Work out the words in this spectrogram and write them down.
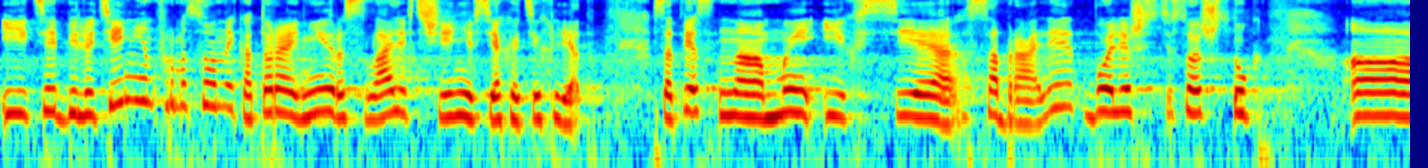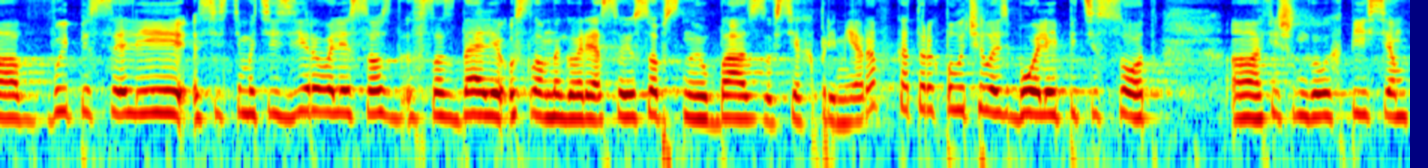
и те бюллетени информационные, которые они рассылали в течение всех этих лет. Соответственно, мы их все собрали, более 600 штук, э, выписали, систематизировали, создали, условно говоря, свою собственную базу всех примеров, которых получилось более 500, Э, фишинговых писем,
